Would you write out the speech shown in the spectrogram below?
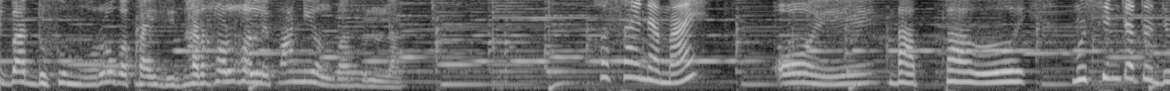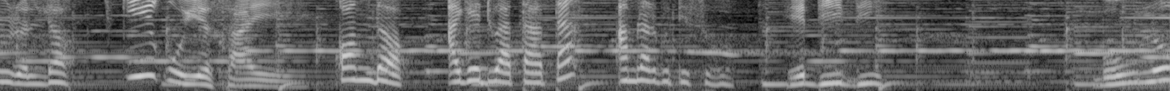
ইবাৰ দুখু মোৰো গতাই জিভাৰ হল হলে পানী অলবাৰ হল্লা সঁচাই না মাই? অ এ বাপ্পা ঐ মোৰ চিন্তাটো দূৰ হ'ল দক কি কই আছাই কম দক আগে দু আটা আটা আমরার গুটি চুহক হে দি দি বৌলো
